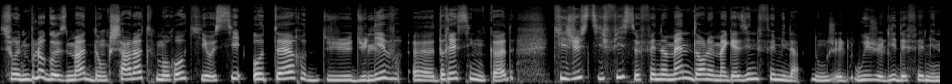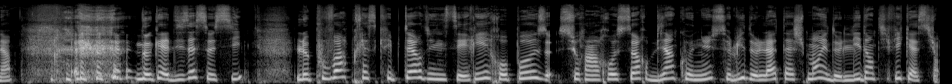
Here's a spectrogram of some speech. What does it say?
sur une blogueuse mode, donc Charlotte Moreau, qui est aussi auteure du, du livre euh, Dressing Code, qui justifie ce phénomène dans le magazine Femina. Donc je- oui, je lis des Femina. donc elle disait ceci, le pouvoir prescripteur d'une série repose sur un ressort bien connu, celui de l'attachement et de l'identification.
